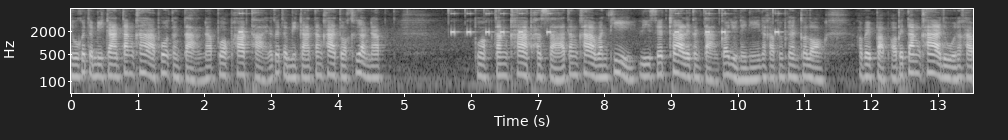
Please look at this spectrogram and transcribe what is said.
นูก็จะมีการตั้งค่าพวกต่างๆนะพวกภาพถ่ายแล้วก็จะมีการตั้งค่าตัวเครื่องนะพวกตั้งค่าภาษาตั้งค่าวันที่รีเซ็ตค่าอะไรต่างๆ ก็อยู่ในนี้นะครับ เพื่อนๆก็ลองเอาไปปรับเอาไปตั้งค่าดูนะครับ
